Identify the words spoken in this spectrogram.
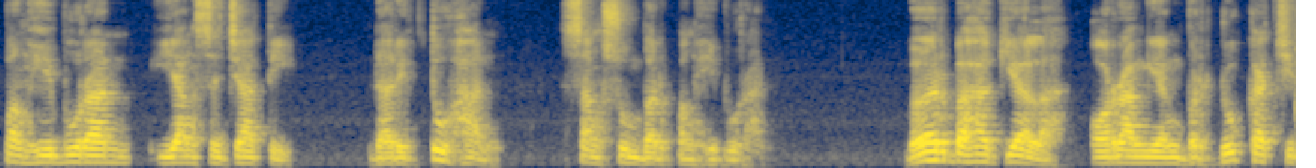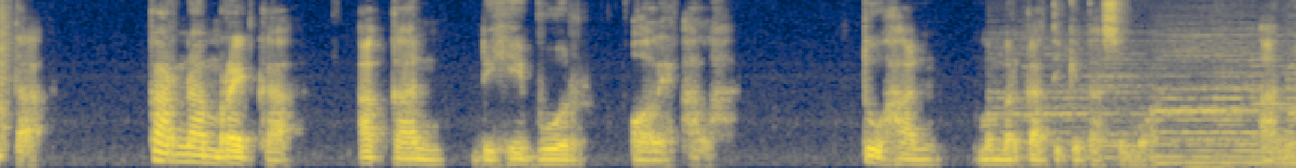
penghiburan yang sejati dari Tuhan, Sang Sumber Penghiburan. Berbahagialah orang yang berduka cita, karena mereka akan dihibur oleh Allah. Tuhan memberkati kita semua. Amin.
